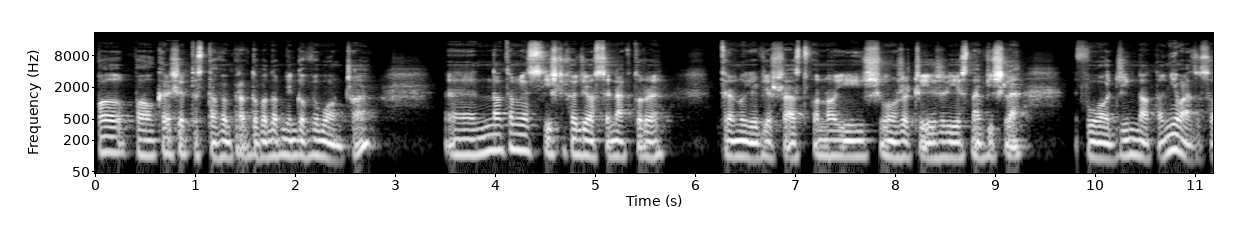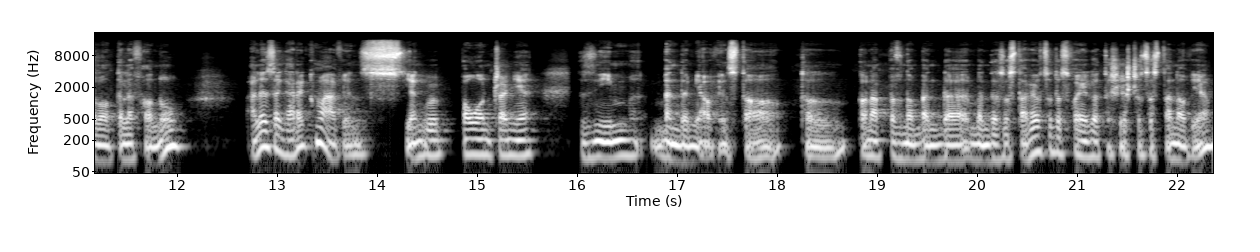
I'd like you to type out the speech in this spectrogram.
po, po okresie testowym prawdopodobnie go wyłączę. Natomiast jeśli chodzi o syna, który trenuje wieszczarstwo, no i siłą rzeczy, jeżeli jest na Wiśle w Łodzi, no to nie ma ze sobą telefonu, ale zegarek ma, więc jakby połączenie z nim będę miał, więc to, to, to na pewno będę, będę zostawiał. Co do swojego się jeszcze zastanowię.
